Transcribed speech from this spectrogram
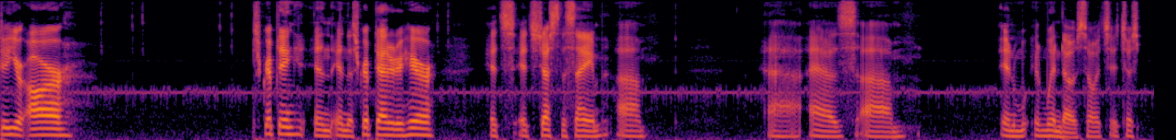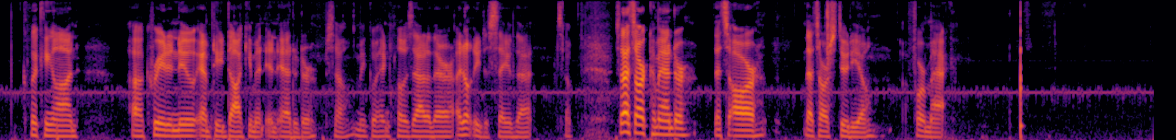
do your R scripting in in the script editor here it's it's just the same um, uh, as um, in in Windows. So it's it's just clicking on uh, create a new empty document in editor. So let me go ahead and close out of there. I don't need to save that. So so that's R Commander. That's our that's RStudio for Mac.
